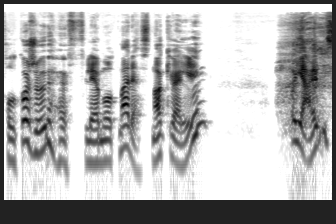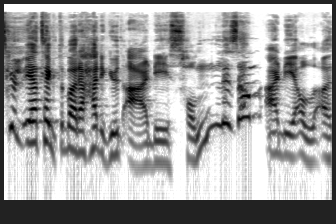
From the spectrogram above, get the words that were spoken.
Folk var så uhøflige mot meg resten av kvelden. Og jeg, skulle, jeg tenkte bare herregud, er de sånn, liksom? Er de alle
